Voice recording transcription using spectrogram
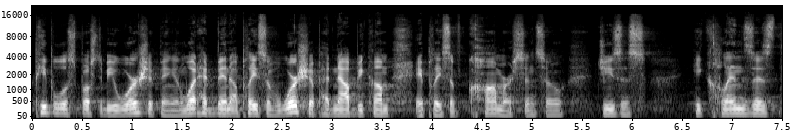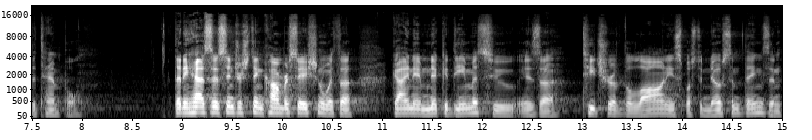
people were supposed to be worshiping. And what had been a place of worship had now become a place of commerce. And so Jesus, he cleanses the temple. Then he has this interesting conversation with a guy named Nicodemus, who is a teacher of the law and he's supposed to know some things. And,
